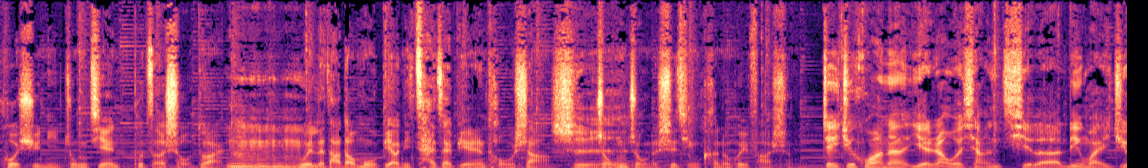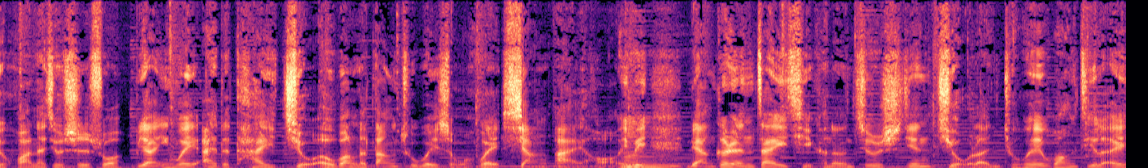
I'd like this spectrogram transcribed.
或许你中间不择手段，嗯，为了达到目标，你踩在别人。头上是种种的事情可能会发生。这句话呢，也让我想起了另外一句话，那就是说，不要因为爱的太久而忘了当初为什么会相爱哈。因为两个人在一起，可能就是时间久了，你就会忘记了，哎，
